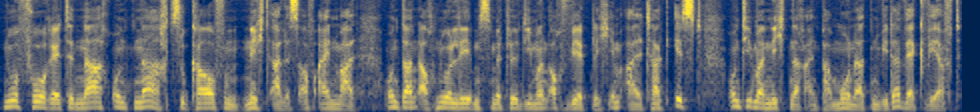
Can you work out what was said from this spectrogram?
nur Vorräte nach und nach zu kaufen, nicht alles auf einmal. Und dann auch nur Lebensmittel, die man auch wirklich im Alltag isst und die man nicht nach ein paar Monaten wieder wegwirft.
